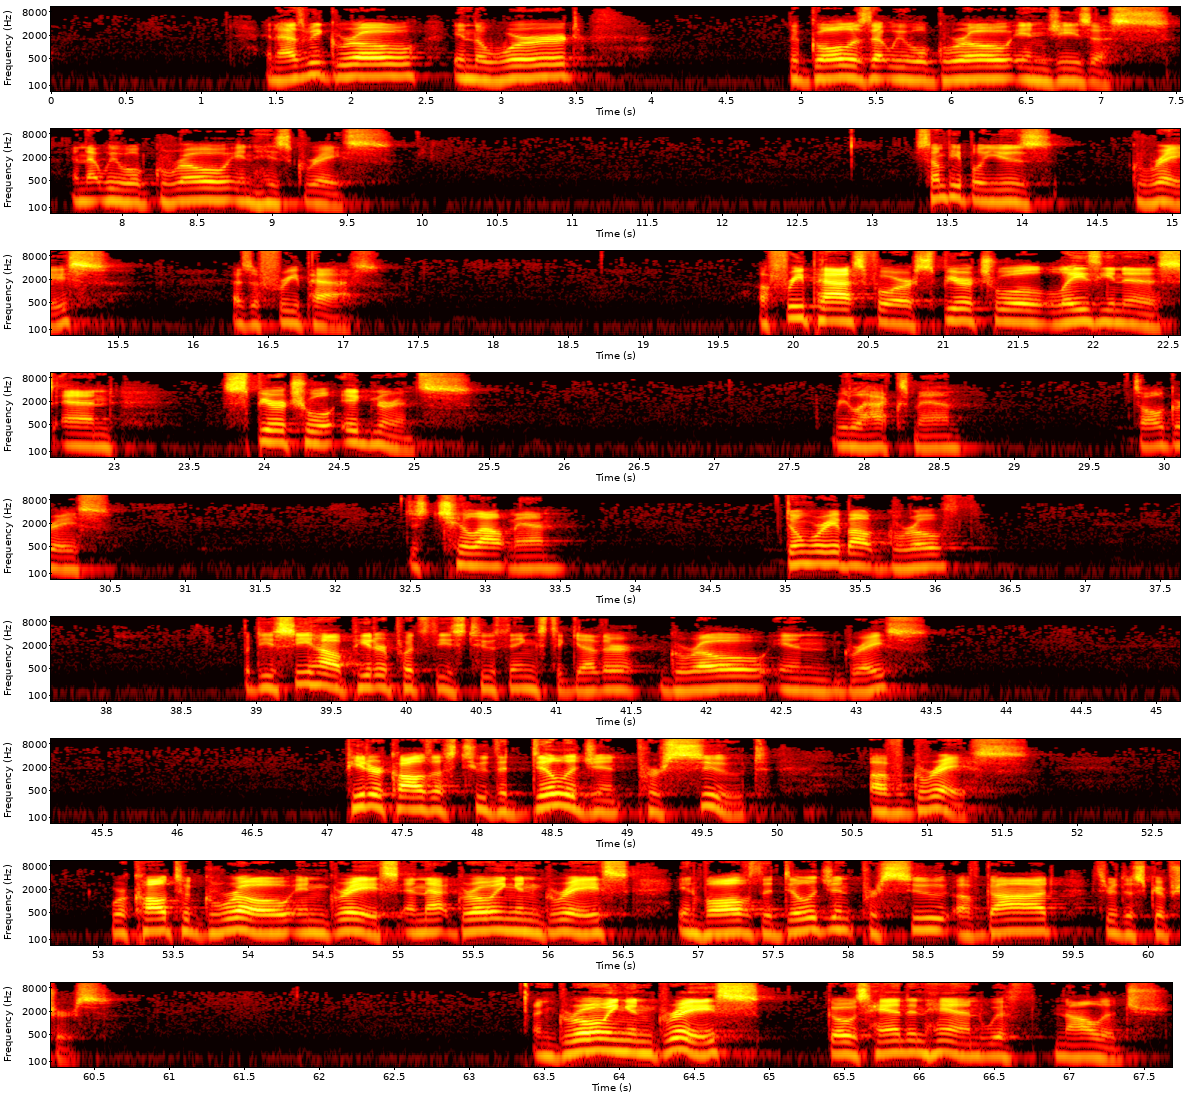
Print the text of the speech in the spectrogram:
And as we grow in the Word, the goal is that we will grow in Jesus and that we will grow in His grace. Some people use grace as a free pass a free pass for spiritual laziness and spiritual ignorance. Relax, man. It's all grace. Just chill out, man. Don't worry about growth. But do you see how Peter puts these two things together? Grow in grace. Peter calls us to the diligent pursuit of grace. We're called to grow in grace, and that growing in grace involves the diligent pursuit of God through the scriptures. And growing in grace goes hand in hand with knowledge.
